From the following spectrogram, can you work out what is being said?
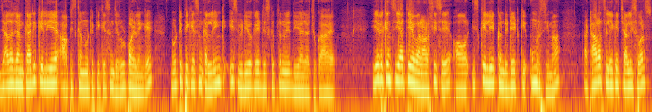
ज़्यादा जानकारी के लिए आप इसका नोटिफिकेशन ज़रूर पढ़ लेंगे। नोटिफिकेशन का लिंक इस वीडियो के डिस्क्रिप्शन में दिया जा चुका है। ये वैकेंसी आती है वाराणसी से, और इसके लिए कैंडिडेट की उम्र सीमा 18 से लेकर 40 वर्ष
